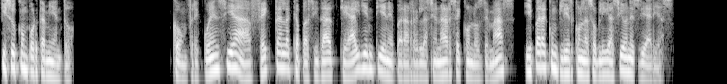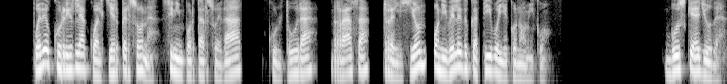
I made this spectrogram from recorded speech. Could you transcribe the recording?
y su comportamiento. Con frecuencia afecta la capacidad que alguien tiene para relacionarse con los demás y para cumplir con las obligaciones diarias puede ocurrirle a cualquier persona, sin importar su edad, cultura, raza, religión o nivel educativo y económico. Busque ayuda.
